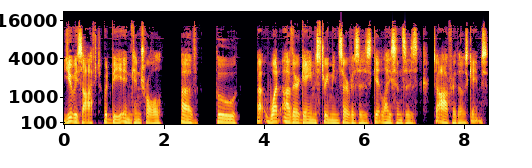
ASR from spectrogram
Ubisoft would be in control of who, uh, what other game streaming services get licenses to offer those games.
